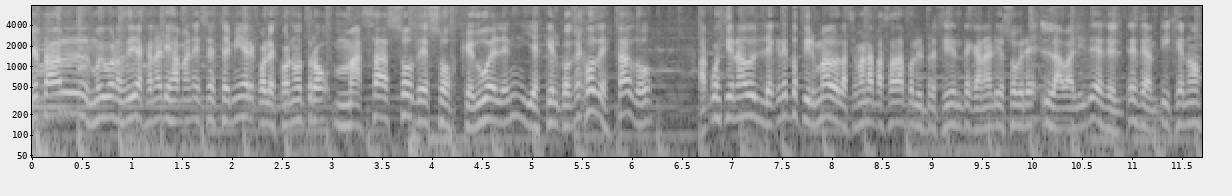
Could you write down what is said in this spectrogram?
¿Qué tal? Muy buenos días. Canarias amanece este miércoles con otro masazo de esos que duelen. Y es que el Consejo de Estado ha cuestionado el decreto firmado la semana pasada por el presidente canario sobre la validez del test de antígenos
